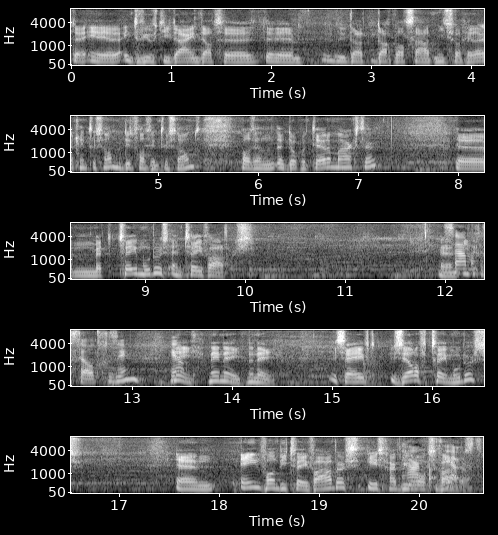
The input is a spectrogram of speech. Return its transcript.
de interviews die daar in dat, eh, de- dat dagblad staat niet zo heel erg interessant. Maar dit was interessant. Het was een documentairemaakster eh, met twee moeders en twee vaders. En samengesteld gezin. Ja. Nee, nee, nee, nee, nee. Zij heeft zelf twee moeders. En een van die twee vaders is haar biologische va- vader. juist,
